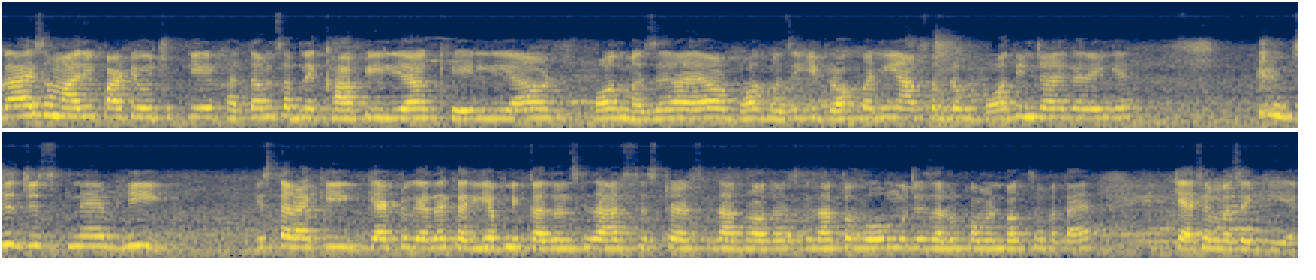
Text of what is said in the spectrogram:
गाइस हमारी पार्टी हो चुकी है, ख़त्म। सबने खा पी लिया, खेल लिया और बहुत मज़े आया और बहुत मज़े की ब्लॉग बनी है। आप सब लोग बहुत इंजॉय करेंगे। जिस जिसने भी इस तरह की गेट टुगेदर करी है, अपनी कज़न्स के साथ सिस्टर्स के साथ ब्रदर्स के साथ तो वो मुझे ज़रूर कमेंट बॉक्स में बताएँ कैसे मज़े किए।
